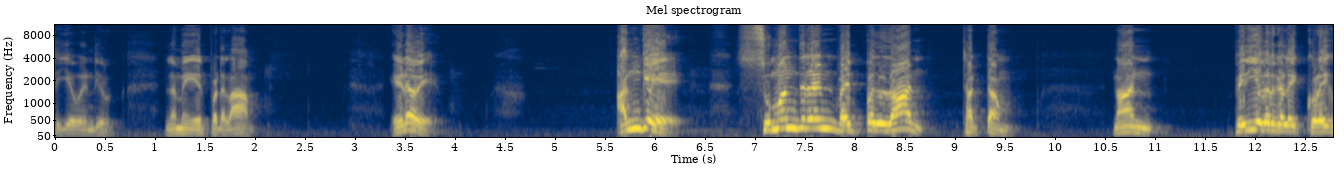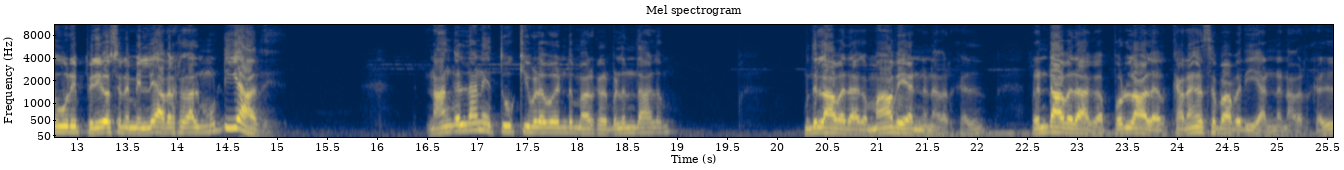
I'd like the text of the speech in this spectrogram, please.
செய்ய வேண்டிய ஒரு நிலைமை ஏற்படலாம். எனவே அங்கே சுமந்திரன் வைப்பதுதான் சட்டம். நான் பெரியவர்களை குறை கூறி பிரயோசனமில்லை அவர்களால் முடியாது. நாங்கள் தானே தூக்கி விட வேண்டும் அவர்கள் விழுந்தாலும். முதலாவதாக மாவே அண்ணன் அவர்கள் ரெண்டாவதாக பொருளாளர் கனகசபாபதி அண்ணன் அவர்கள்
